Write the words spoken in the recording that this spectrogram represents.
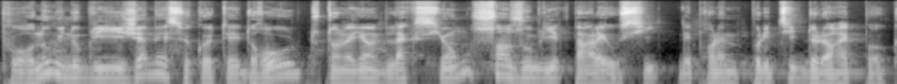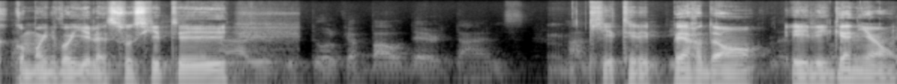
Pour nous, ils n'oublient jamais ce côté drôle tout en ayant de l'action, sans oublier de parler aussi des problèmes politiques de leur époque, comment ils voyaient la société, qui étaient les perdants et les gagnants.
